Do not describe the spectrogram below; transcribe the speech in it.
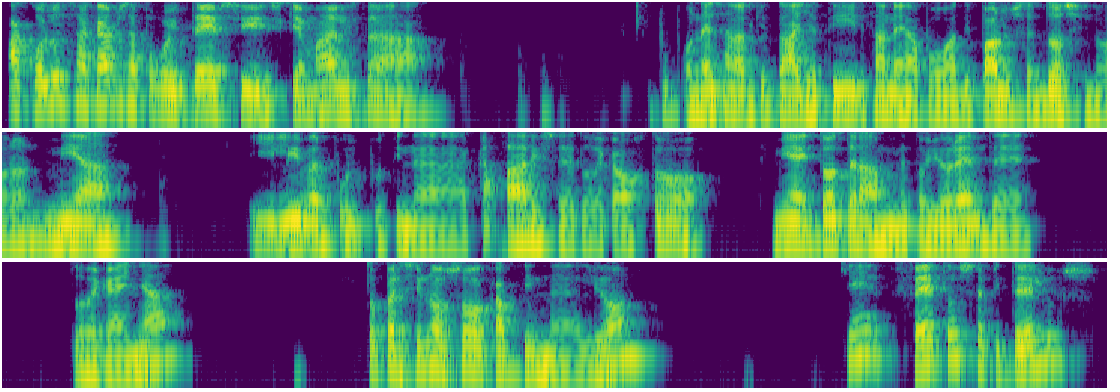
Ακολούθησαν κάποιες απογοητεύσεις και μάλιστα που πονέσαν αρκετά γιατί ήρθαν από αντιπάλους εντός συνόρων. Μία η Λίβερπουλ που την ε, καθάρισε το 18, μία η Τότερα με το Ιωρέντε το 19, το περσινό σοκ από την ε, Λιόν και φέτος επιτέλους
